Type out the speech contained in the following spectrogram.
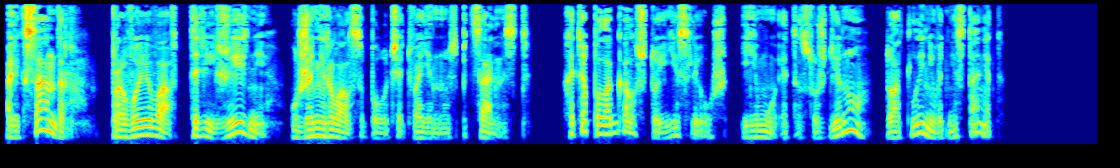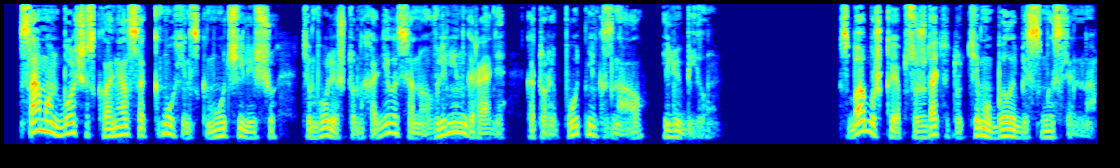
Александр, провоевав три жизни, уже не рвался получать военную специальность, хотя полагал, что если уж ему это суждено, то отлынивать не станет. Сам он больше склонялся к Мухинскому училищу, тем более, что находилось оно в Ленинграде, который путник знал и любил. С бабушкой обсуждать эту тему было бессмысленно,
